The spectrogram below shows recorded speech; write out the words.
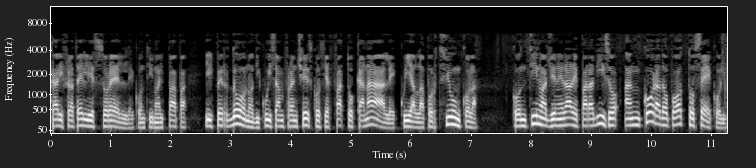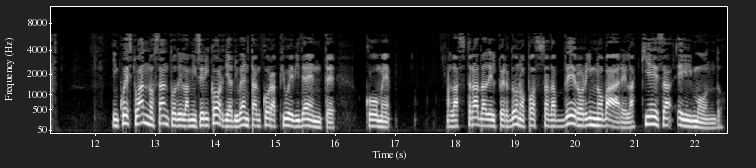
Cari fratelli e sorelle, continua il Papa, il perdono di cui San Francesco si è fatto canale qui alla Porziuncola continua a generare paradiso ancora dopo otto secoli. In questo anno santo della misericordia diventa ancora più evidente come la strada del perdono possa davvero rinnovare la Chiesa e il mondo.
